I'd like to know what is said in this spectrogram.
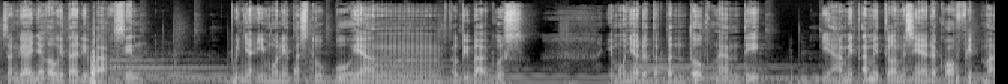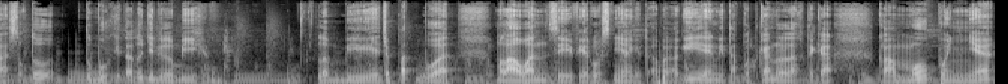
Seenggaknya kalau kita divaksin punya imunitas tubuh yang lebih bagus imunnya udah terbentuk nanti ya amit-amit kalau misalnya ada covid masuk tuh tubuh kita tuh jadi lebih lebih cepat buat melawan si virusnya gitu. Apalagi yang ditakutkan adalah ketika kamu punya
